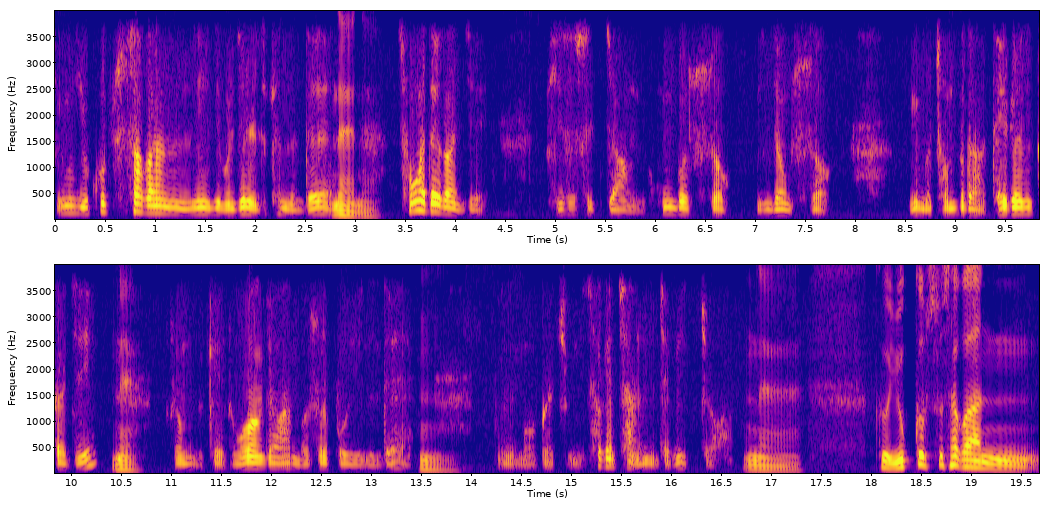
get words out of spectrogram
지금 6급 수사관이 이제 문제를 일으켰는데 네네. 네. 청와대가 이제 비서실장, 홍보수석, 민정수석 이뭐 전부 다 대변인까지 네. 좀 이렇게 우왕좌왕한 모습을 보이는데 음. 뭐그 좀 석연치 않은 점이 있죠. 네. 그 6급 수사관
